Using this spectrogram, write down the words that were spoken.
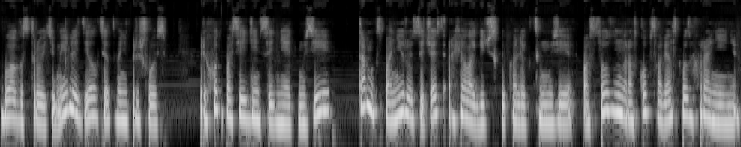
Благо строить умели, делать этого не пришлось. Переход по сей день соединяет музеи, там экспонируется часть археологической коллекции музея, воссоздан раскоп славянского захоронения.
